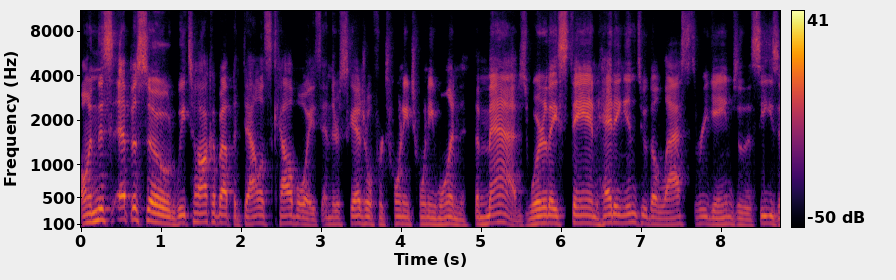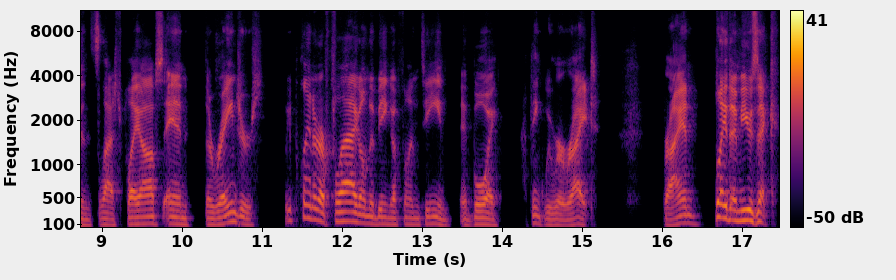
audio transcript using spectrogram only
On this episode, we talk about the Dallas Cowboys and their schedule for 2021, the Mavs, where they stand heading into the last three games of the season slash playoffs, and the Rangers. We planted our flag on them being a fun team. And boy, I think we were right. Brian, play the music.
